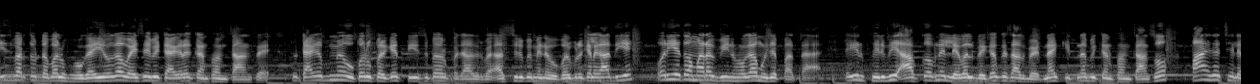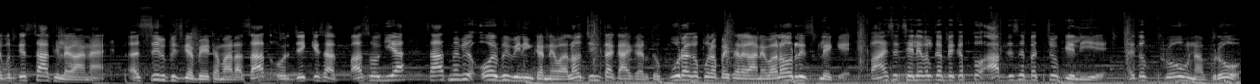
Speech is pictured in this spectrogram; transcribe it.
इस बार तो डबल होगा ही होगा, वैसे भी टाइगर का कंफर्म चांस है। तो टाइगर में ऊपर ऊपर के तीस रुपए और पचास रुपए, अस्सी रुपए मैंने ऊपर ऊपर के लगा दिए और ये तो हमारा विन होगा, मुझे पता है। लेकिन फिर भी आपको अपने लेवल बैकअप के साथ बैठना है, कितना भी कंफर्म चांस हो, पाँच या छह लेवल के साथ ही लगाना है। अस्सी रुपीज़ का बेट हमारा साथ और जेक के साथ पास हो गया। साथ में भी और भी विनिंग करने वाला हूँ, चिंता क्या करते हो? पूरा का पूरा पैसा लगाने वाला हूँ रिस्क लेके। पाँच से छह लेवल का बेकअप तो आप जैसे बच्चों के लिए। मैं तो प्रो हूँ ना ब्रो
